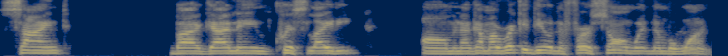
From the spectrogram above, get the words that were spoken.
signed by a guy named Chris Lighty. Um, and I got my record deal, and the first song went number one.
